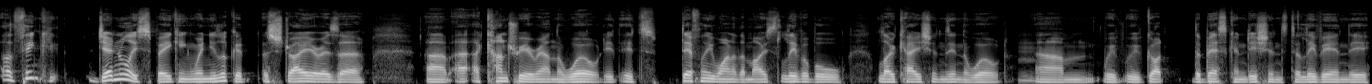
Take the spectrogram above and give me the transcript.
I think generally speaking, when you look at Australia as a um, a country around the world, it, it's definitely one of the most livable locations in the world. Um, we've we've got the best conditions to live in. The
